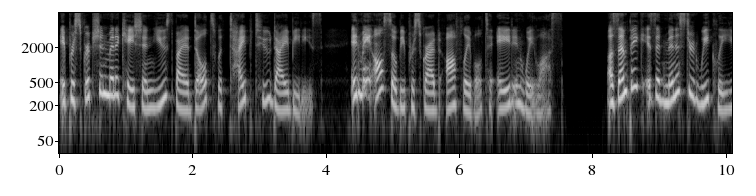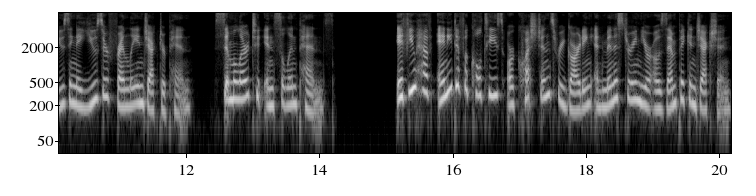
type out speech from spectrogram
a prescription medication used by adults with type 2 diabetes. It may also be prescribed off label to aid in weight loss. Ozempic is administered weekly using a user friendly injector pen, similar to insulin pens. If you have any difficulties or questions regarding administering your Ozempic injection,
